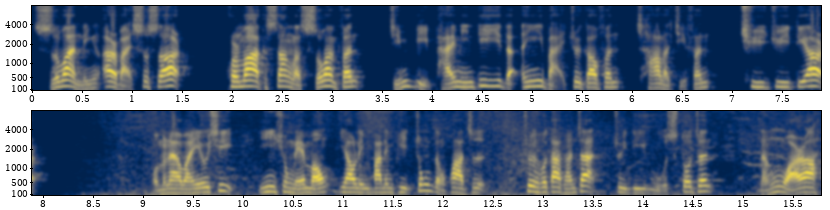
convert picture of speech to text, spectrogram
十万零二百四十二，CoreMark 上了十万分，仅比排名第一的 N 一百最高分差了几分，屈居第二。我们来玩游戏《英雄联盟》幺零八零 P 中等画质，最后大团战最低五十多帧，能玩啊，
